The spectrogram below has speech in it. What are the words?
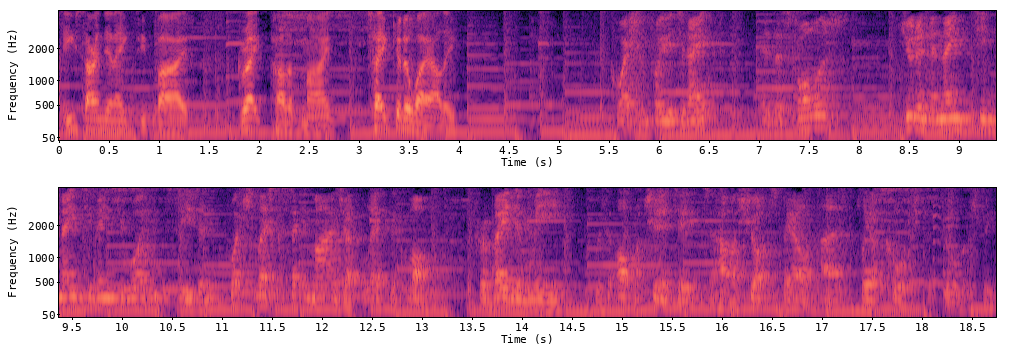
He signed in 85. Great pal of mine. Take it away, Ali. Question for you tonight is as follows. During the 1990-91 season, which Leicester City manager left the club, providing me with the opportunity to have a short spell as player coach at Filbert Street?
